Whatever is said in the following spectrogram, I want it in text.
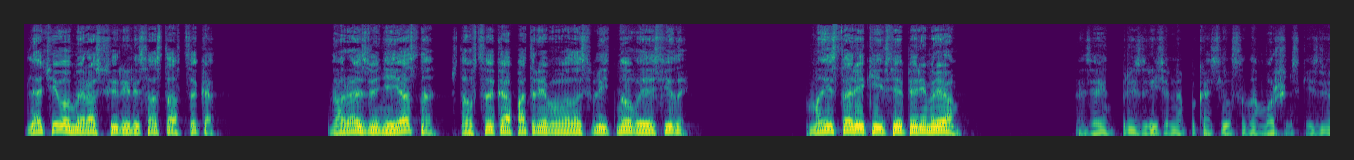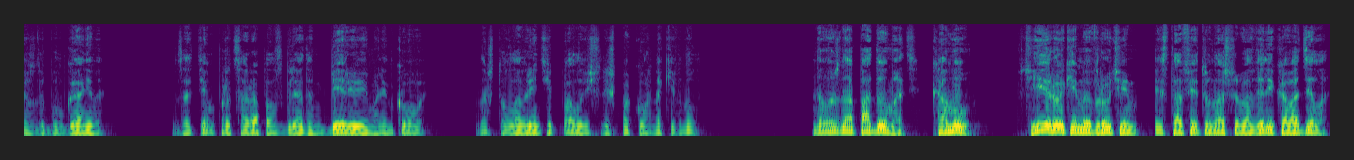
для чего мы расширили состав ЦК? Но разве не ясно, что в ЦК потребовалось влить новые силы? Мы, старики, все перемрем. Хозяин презрительно покосился на маршальские звезды Булганина, затем процарапал взглядом Берию и Маленкова, на что Лаврентий Павлович лишь покорно кивнул. «Нужно подумать, кому, в чьи руки мы вручим эстафету нашего великого дела?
